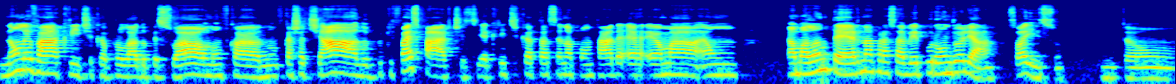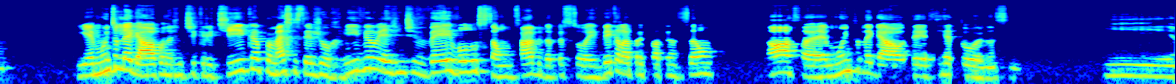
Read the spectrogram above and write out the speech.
não levar a crítica para o lado pessoal, não ficar, não ficar chateado, porque faz parte. Se a crítica está sendo apontada, é, é, uma, é, um, é uma lanterna para saber por onde olhar. Só isso. Então. E é muito legal quando a gente critica, por mais que seja horrível, e a gente vê a evolução, sabe, da pessoa, e vê que ela prestou atenção. Nossa, é muito legal ter esse retorno, assim. E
